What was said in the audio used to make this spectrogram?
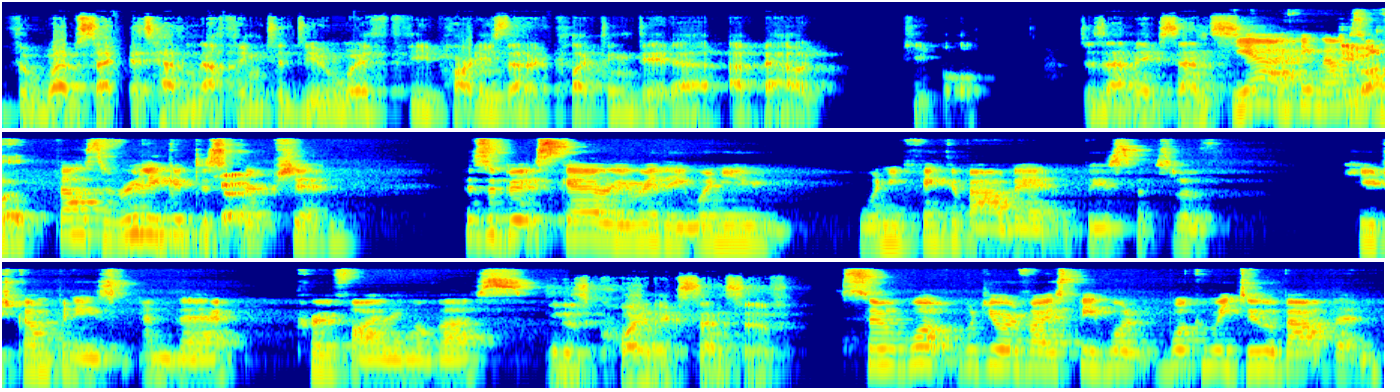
the websites have nothing to do with the parties that are collecting data about people. Does that make sense? Yeah, I think that's a, that's a really good description. Okay. It's a bit scary, really, when you when you think about it. These sort of huge companies and their profiling of us. It is quite extensive. So, what would your advice be? What what can we do about them?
